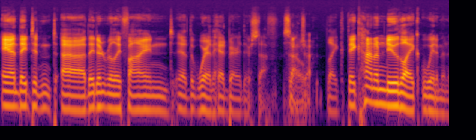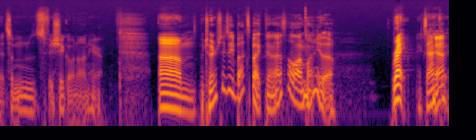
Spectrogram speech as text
and they didn't. Uh, they didn't really find uh, the, where they had buried their stuff. So Gotcha. like they kind of knew like, wait a minute, something's fishy going on here. Um, But 260 bucks back then, that's a lot of money though. right, exactly. Yeah.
